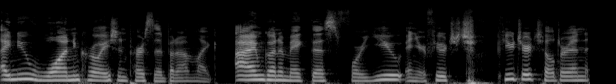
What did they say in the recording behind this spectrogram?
I knew one Croatian person, but I'm like, I'm going to make this for you and your future future children.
